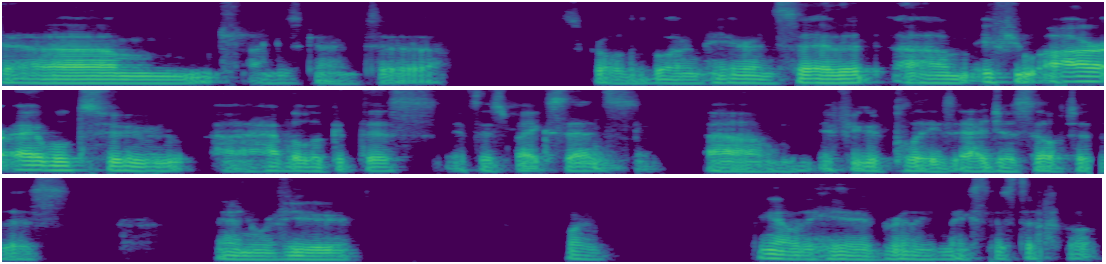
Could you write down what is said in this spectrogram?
um, I'm just going to scroll to the bottom here and say that um, if you are able to uh, have a look at this, if this makes sense, um, if you could please add yourself to this and review. Well, being able to hear really makes this difficult.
